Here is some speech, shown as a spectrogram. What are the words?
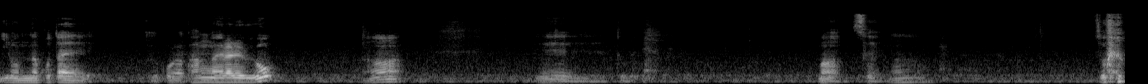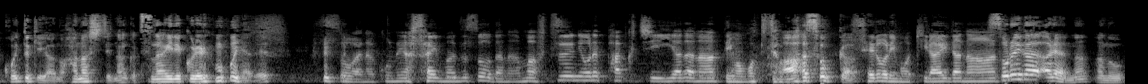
いろんな答え、これは考えられるよ。ああ。えー、っと。まあ、そうやな。そう、こういう時、あの、話してなんか繋いでくれるもんやで。そうやな、この野菜まずそうだな。まあ普通に俺パクチー嫌だなって今思ってたわ。ああ、そっか。セロリも嫌いだなそれがあれやんな。あの、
